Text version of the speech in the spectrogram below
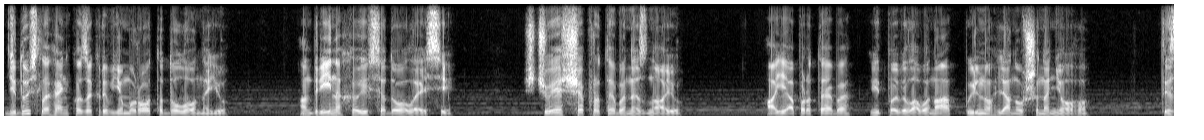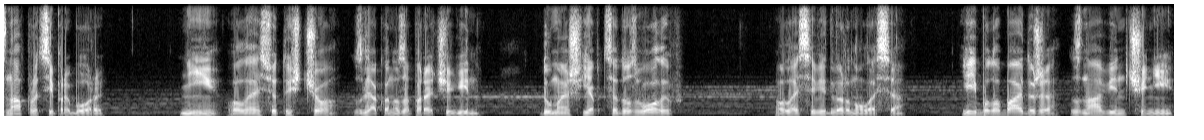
Дідусь легенько закрив йому рота долонею. Андрій нахилився до Олесі. Що я ще про тебе не знаю? А я про тебе, відповіла вона, пильно глянувши на нього. Ти знав про ці прибори? Ні, Олесю, ти що? злякано заперечив він. Думаєш, я б це дозволив? Олеся відвернулася. Їй було байдуже, знав він чи ні.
